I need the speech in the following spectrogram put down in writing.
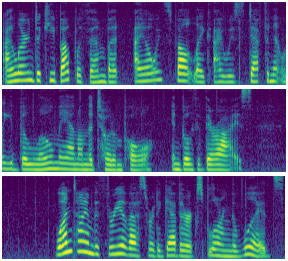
I learned to keep up with them, but I always felt like I was definitely the low man on the totem pole in both of their eyes. One time the three of us were together exploring the woods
